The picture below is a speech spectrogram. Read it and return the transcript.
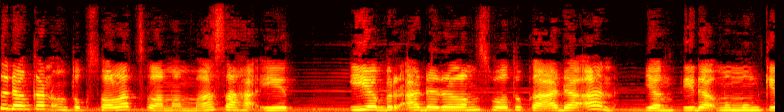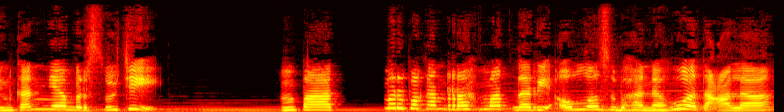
Sedangkan untuk sholat selama masa haid, ia berada dalam suatu keadaan yang tidak memungkinkannya bersuci. Empat, merupakan rahmat dari Allah Subhanahu wa Ta'ala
